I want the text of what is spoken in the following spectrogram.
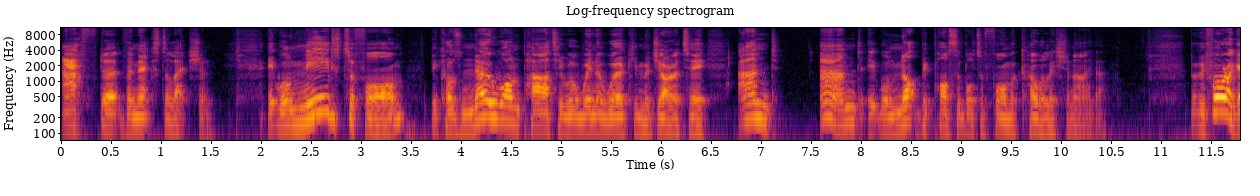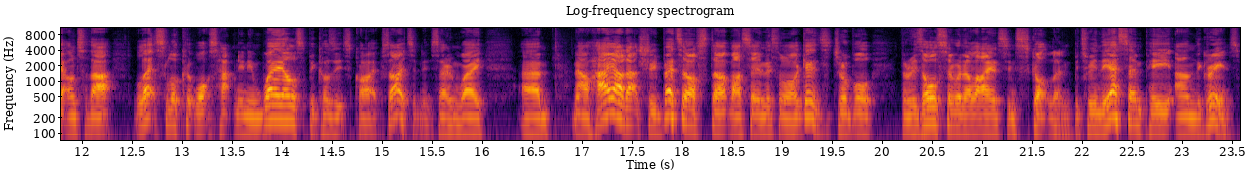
after the next election. It will need to form because no one party will win a working majority, and, and it will not be possible to form a coalition either. But before I get onto that, let's look at what's happening in Wales because it's quite exciting in its own way. Um, now, I'd actually better off start by saying this or I'll get into trouble there is also an alliance in Scotland between the SNP and the Greens.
